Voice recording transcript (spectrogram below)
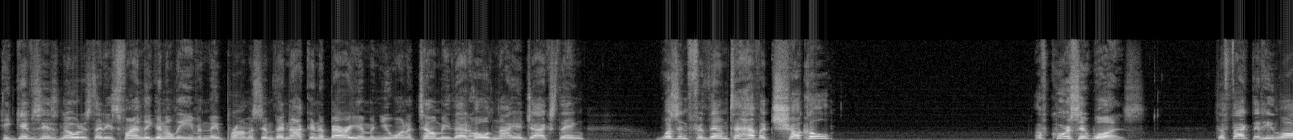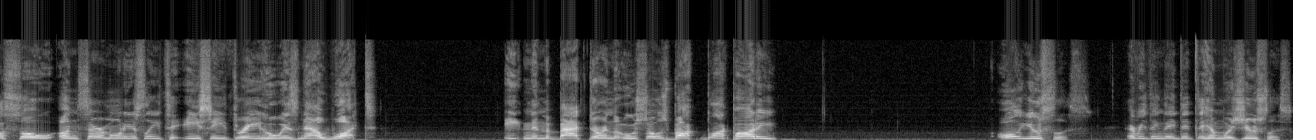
He gives his notice that he's finally going to leave, and they promise him they're not going to bury him. And you want to tell me that whole Nia Jax thing wasn't for them to have a chuckle? Of course it was. The fact that he lost so unceremoniously to EC3, who is now what? Eating in the back during the Usos block, block party. All useless. Everything they did to him was useless.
